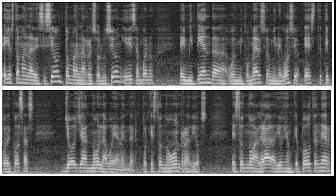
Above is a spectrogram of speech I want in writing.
ellos toman la decisión, toman la resolución y dicen, bueno, en mi tienda o en mi comercio, en mi negocio, este tipo de cosas yo ya no la voy a vender, porque esto no honra a Dios, esto no agrada a Dios. Y aunque puedo tener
